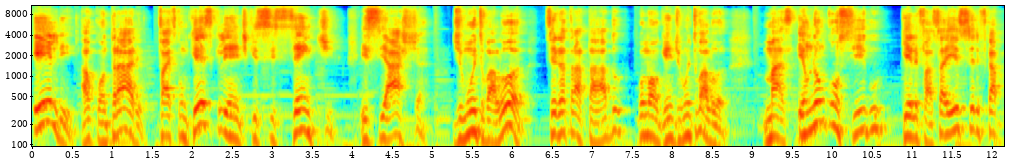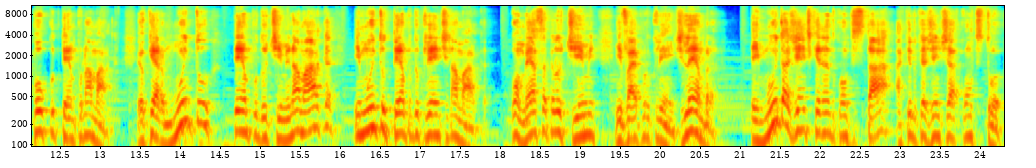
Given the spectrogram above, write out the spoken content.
Ele, ao contrário, faz com que esse cliente que se sente e se acha de muito valor seja tratado como alguém de muito valor. Mas eu não consigo que ele faça isso se ele ficar pouco tempo na marca. Eu quero muito tempo do time na marca e muito tempo do cliente na marca. Começa pelo time e vai para o cliente. Lembra, tem muita gente querendo conquistar aquilo que a gente já conquistou.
